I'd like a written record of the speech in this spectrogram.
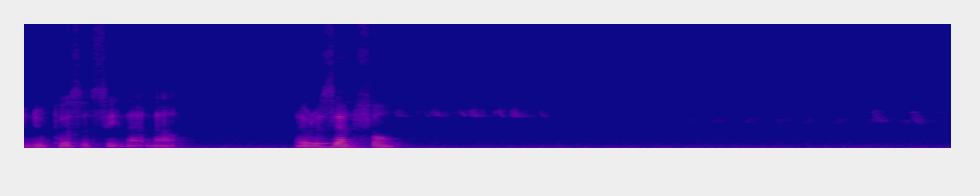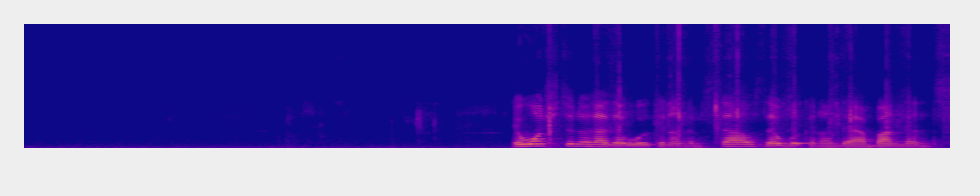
A new person seeing that now. They're resentful. They want you to know that they're working on themselves, they're working on their abundance.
